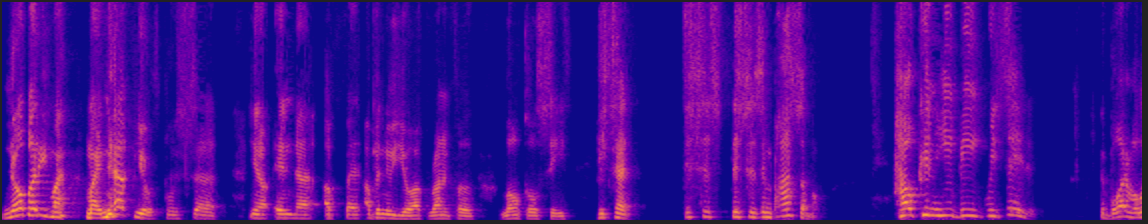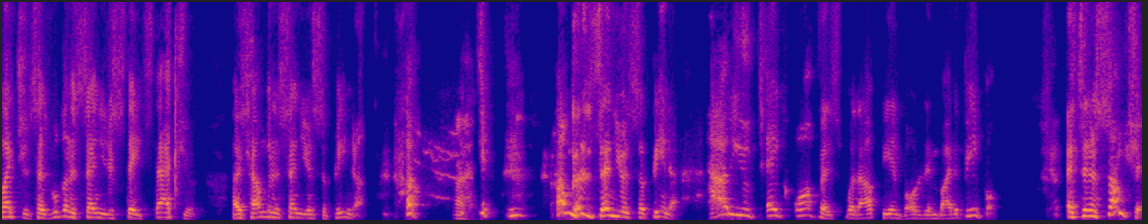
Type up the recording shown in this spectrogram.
Nobody, my, my nephew, who's uh, you know in uh, up up in New York running for local seat, he said, "This is this is impossible. How can he be reseated?" The board of elections says, "We're going to send you to state statute." I said, "I'm going to send you a subpoena. I'm going to send you a subpoena. How do you take office without being voted in by the people? It's an assumption.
